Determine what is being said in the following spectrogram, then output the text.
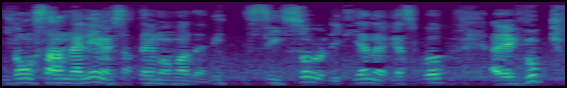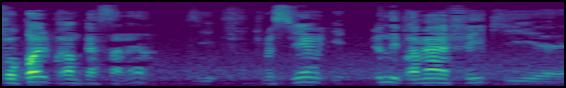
ils vont s'en aller à un certain moment donné. C'est sûr, les clients ne restent pas avec vous, qu'il faut pas le prendre personnel. je me souviens, une des premières filles qui, euh,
